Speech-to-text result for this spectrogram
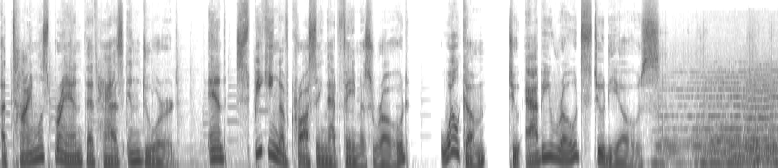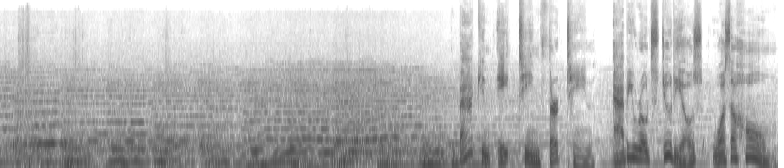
a timeless brand that has endured. And speaking of crossing that famous road, welcome to Abbey Road Studios. Back in 1813, Abbey Road Studios was a home.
